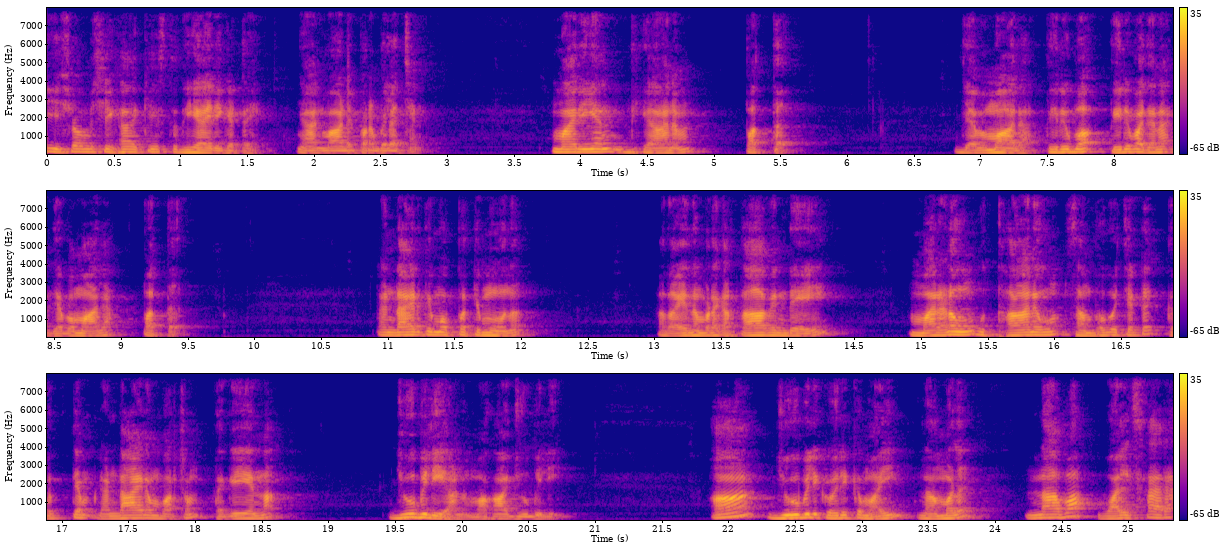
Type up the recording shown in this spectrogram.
ഈശോ മിശിഹായ്ക്ക് സ്തുതിയായിരിക്കട്ടെ ഞാൻ മാണിപ്പറമ്പിലച്ചൻ മരിയൻ ധ്യാനം പത്ത്. ജപമാല തിരുവ തിരുവചന ജപമാല പത്ത്. രണ്ടായിരത്തി മുപ്പത്തി മൂന്ന് അതായത് നമ്മുടെ കർത്താവിന്റെ മരണവും ഉത്ഥാനവും സംഭവിച്ചിട്ട് കൃത്യം രണ്ടായിരം വർഷം തികയുന്ന ജൂബിലിയാണ് മഹാജൂബിലി. ആ ജൂബിലിക്ക് ഒരുക്കമായി നമ്മൾ നവവത്സര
